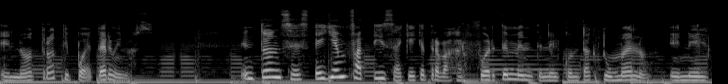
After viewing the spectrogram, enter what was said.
en otro tipo de términos. Entonces, ella enfatiza que hay que trabajar fuertemente en el contacto humano, en el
